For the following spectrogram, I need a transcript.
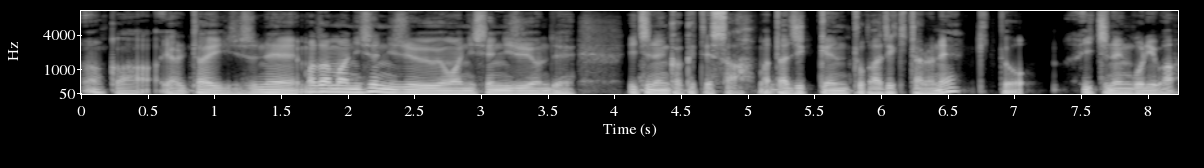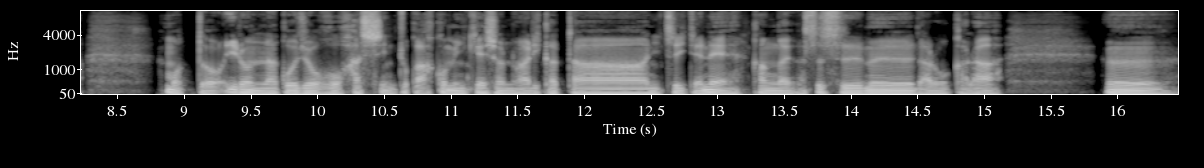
なんかやりたいですね。まだまあ2024は2024で1年かけてさ、また実験とかできたらね、きっと1年後にはもっといろんなこう情報発信とかコミュニケーションのあり方についてね、考えが進むだろうから、うん、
